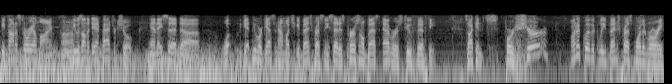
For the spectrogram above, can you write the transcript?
He found a story online. Uh-huh. He was on the Dan Patrick show, and they said, uh, what get people were guessing how much he could bench press, and he said his personal best ever is 250. So I can s- for sure, unequivocally bench press more than Rory,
